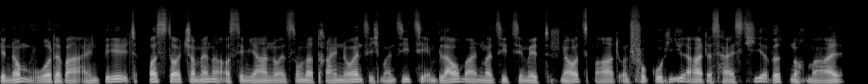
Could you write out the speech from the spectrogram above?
genommen wurde, war ein Bild ostdeutscher Männer aus dem Jahr 1993. Man sieht sie im Blaumann, man sieht sie mit Schnauzbart und Fukuhila. Das heißt, hier wird nochmal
